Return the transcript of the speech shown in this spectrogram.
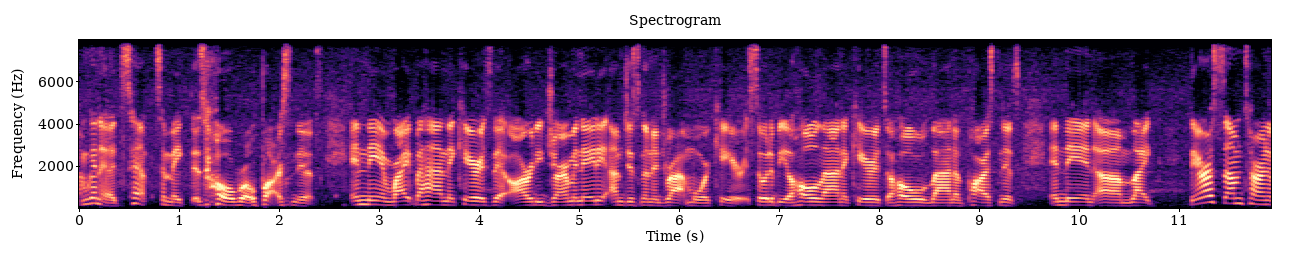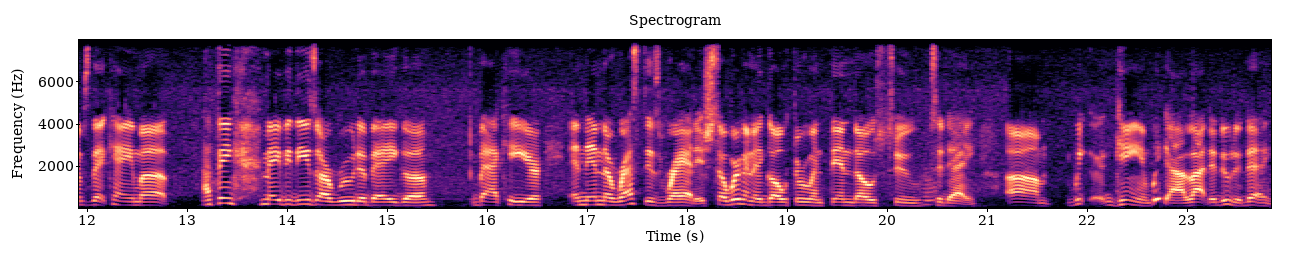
I'm gonna attempt to make this whole row parsnips. And then right behind the carrots that already germinated, I'm just gonna drop more carrots. So it'll be a whole line of carrots, a whole line of parsnips. And then um, like, there are some turnips that came up. I think maybe these are rutabaga back here and then the rest is radish. So we're gonna go through and thin those two today. Um we again we got a lot to do today.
